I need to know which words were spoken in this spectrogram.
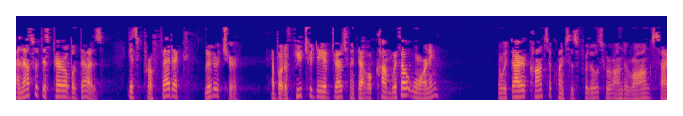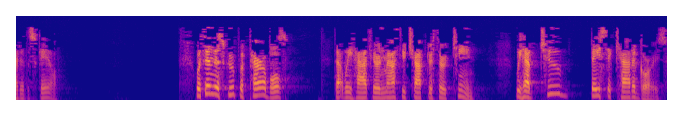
And that's what this parable does. It's prophetic literature about a future day of judgment that will come without warning and with dire consequences for those who are on the wrong side of the scale. Within this group of parables that we have here in Matthew chapter 13, we have two basic categories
